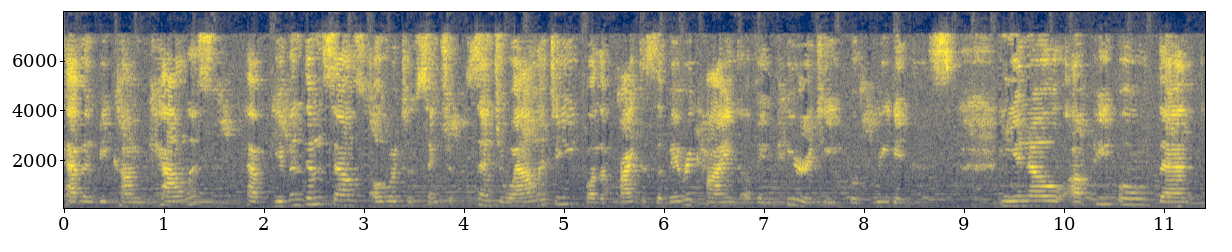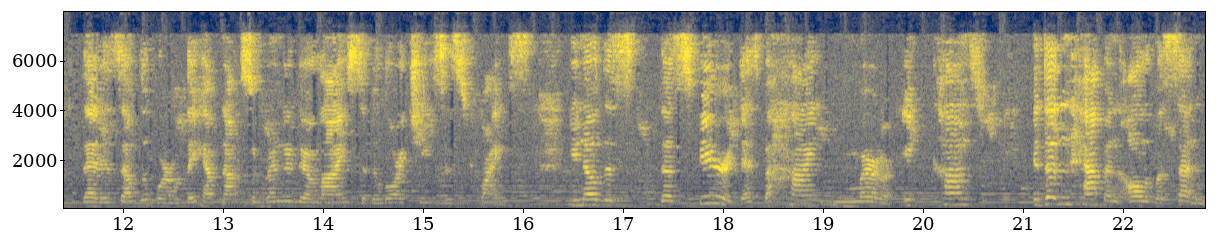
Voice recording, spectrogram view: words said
having become callous, have given themselves over to sensuality for the practice of every kind of impurity with greediness. You know, uh, people that that is of the world, they have not surrendered their lives to the Lord Jesus Christ. You know, this the spirit that's behind murder, it comes, it doesn't happen all of a sudden,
